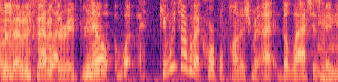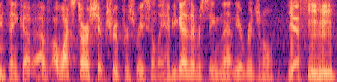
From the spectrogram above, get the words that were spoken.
I was, that was I seventh like- or eighth grade. You know what? Can we talk about corporal punishment? I, the lashes made me Mhm. think of it. I, I watched Starship Troopers recently. Have you guys ever seen that? The original. yes, Mm-hmm.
